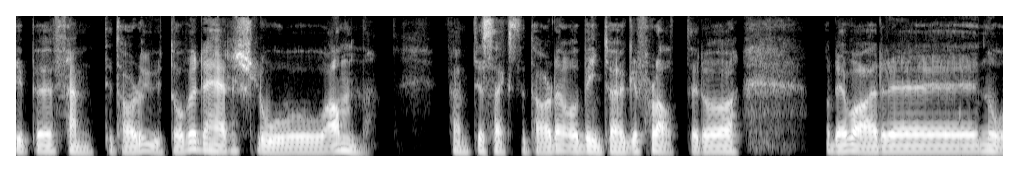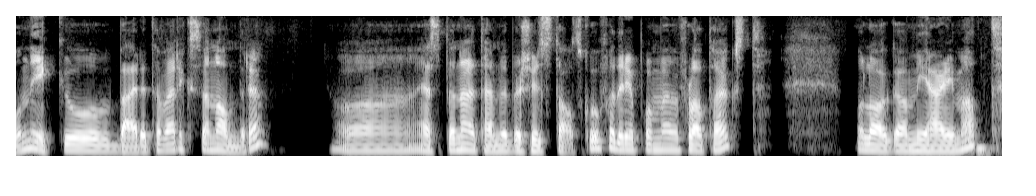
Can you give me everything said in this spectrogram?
type 50-tallet utover, det her slo an. 50-60-tallet, og begynte å hogge flater, og, og, det var eh, Noen gikk jo bedre til verks enn andre. Og Espen har jo til med beskyldt Statskog for å drive på med flatehogst og laga mye helgemat.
